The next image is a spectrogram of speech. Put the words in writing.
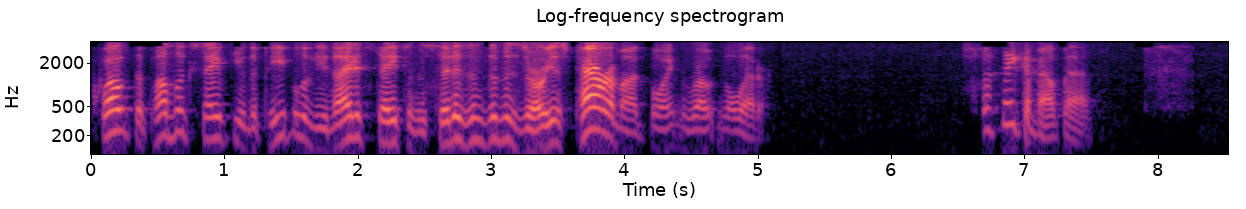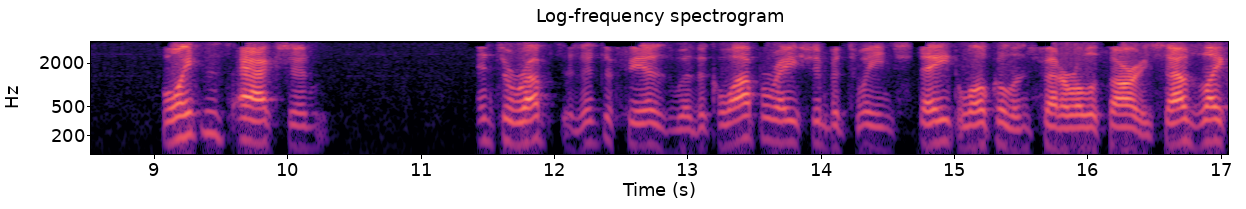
Quote, the public safety of the people of the United States and the citizens of Missouri is paramount, Boynton wrote in the letter. So think about that. Boynton's action interrupts and interferes with the cooperation between state, local, and federal authorities. Sounds like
